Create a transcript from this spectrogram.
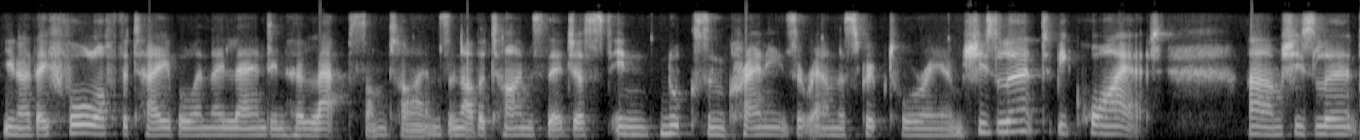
You know, they fall off the table and they land in her lap sometimes, and other times they're just in nooks and crannies around the scriptorium. She's learnt to be quiet. Um, she's learnt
